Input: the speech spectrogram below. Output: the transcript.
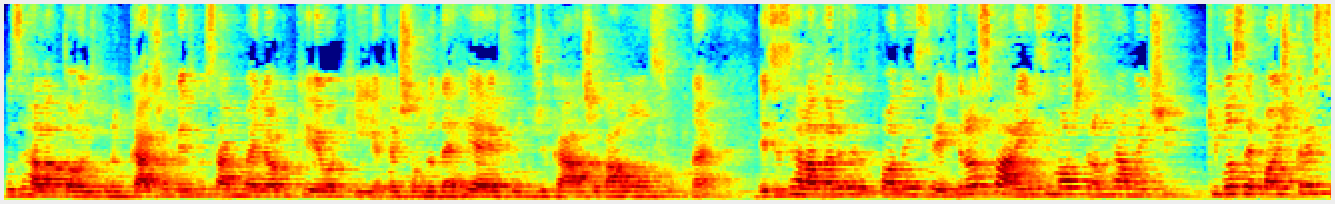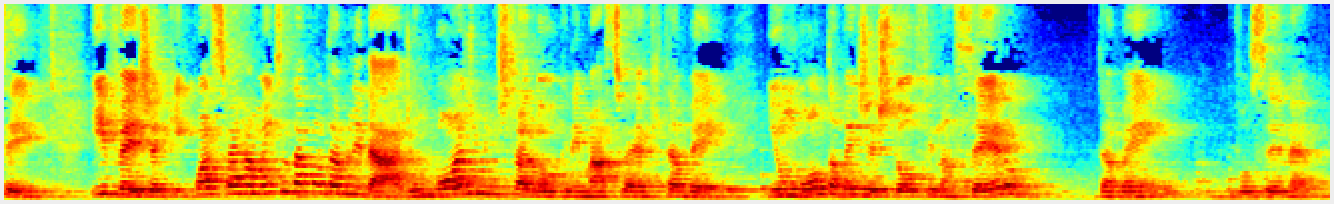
Os relatórios, por exemplo, Kátia mesmo sabe melhor do que eu aqui, a questão do DRE, fluxo de caixa, balanço, né? Esses relatórios eles podem ser transparentes e mostrando realmente que você pode crescer. E veja que com as ferramentas da contabilidade, um bom administrador, que nem Márcio é aqui também, e um bom também gestor financeiro, também você, né?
